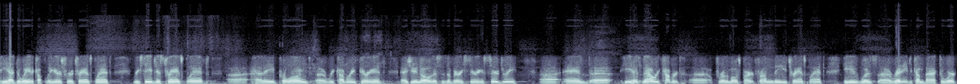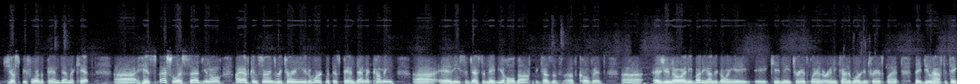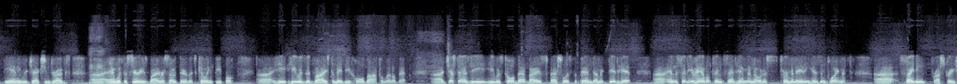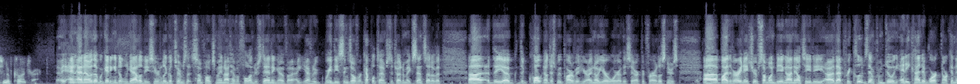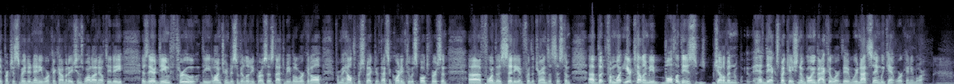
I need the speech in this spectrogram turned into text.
he had to wait a couple of years for a transplant, received his transplant, had a prolonged recovery period. As you know, this is a very serious surgery. Uh, and uh, he has now recovered uh, for the most part from the transplant. He was uh, ready to come back to work just before the pandemic hit. Uh, his specialist said, You know, I have concerns returning you to work with this pandemic coming. Uh, and he suggested maybe you hold off because of, of COVID. Uh, as you know, anybody undergoing a, a kidney transplant or any kind of organ transplant, they do have to take the anti-rejection drugs. Uh, mm-hmm. and with the serious virus out there that's killing people, uh, he he was advised to maybe hold off a little bit. Uh, just as he he was told that by his specialist, the pandemic did hit, uh, and the city of Hamilton sent him a notice terminating his employment, uh, Uh, citing frustration of contract. And I know that we're getting into legalities here and legal terms that some folks may not have a full understanding of. Uh, you have to read these things over a couple of times to try to make sense out of it. Uh, the uh, the quote, now just be part of it here. I know you're aware of this, Eric, but for our listeners, uh, by the very nature of someone being on LTD, uh, that precludes them from doing any kind of work, nor can they participate in any work accommodations while on LTD, as they are deemed through the long-term disability process not to be able to work at all from a health perspective. That's according to a spokesperson uh, for the city and for the transit system. Uh, but from what you're telling me, both of these gentlemen had the expectation of going back to work. They, we're not saying we can't work anymore.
